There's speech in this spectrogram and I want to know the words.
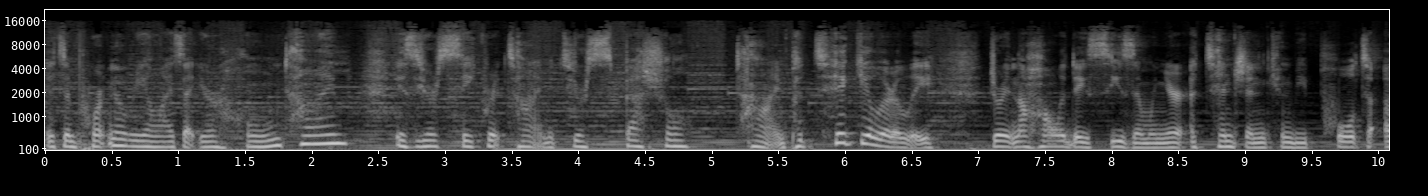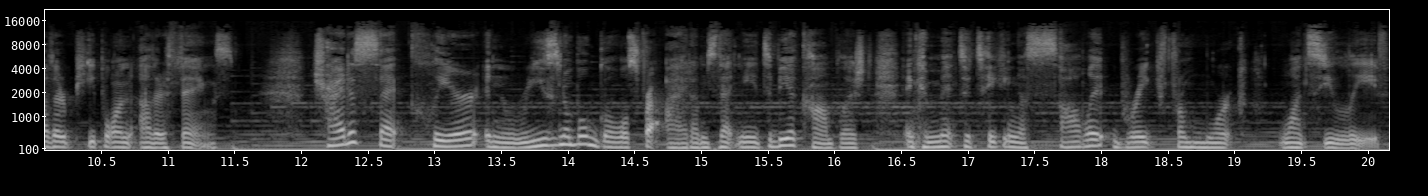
It's important to realize that your home time is your sacred time. It's your special time, particularly during the holiday season when your attention can be pulled to other people and other things. Try to set clear and reasonable goals for items that need to be accomplished and commit to taking a solid break from work once you leave.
